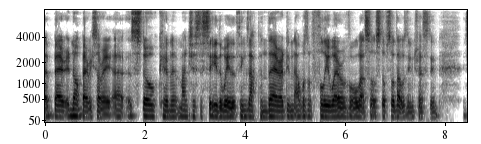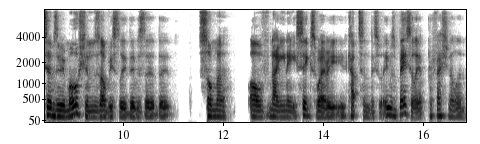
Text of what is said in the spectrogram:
at not Bury, sorry, at Stoke and at Manchester City, the way that things happened there, I didn't, I wasn't fully aware of all that sort of stuff. So that was interesting. In terms of emotions, obviously there was the the summer of 1986 where he, he captained this. He was basically a professional. And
